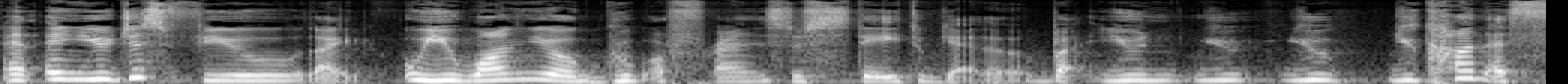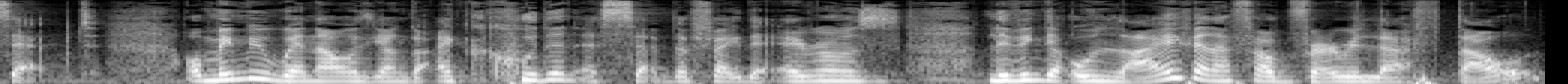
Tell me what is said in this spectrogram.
And and you just feel like oh, you want your group of friends to stay together, but you you you you can't accept. Or maybe when I was younger, I couldn't accept the fact that everyone was living their own life, and I felt very left out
